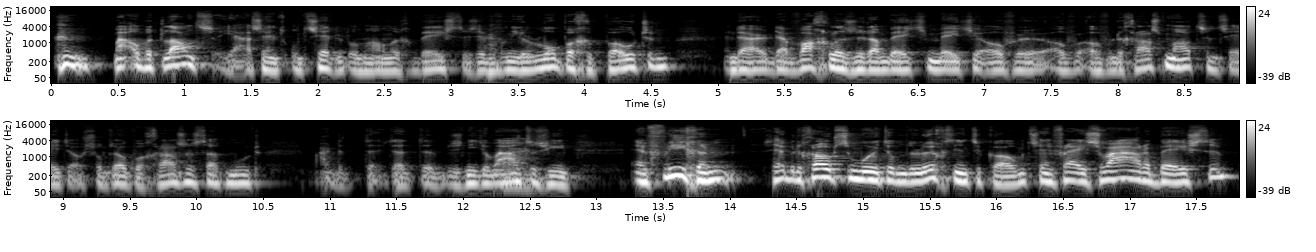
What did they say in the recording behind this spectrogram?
Maar op het land ja, zijn het ontzettend onhandige beesten. Ze hebben van die loppige poten. En daar, daar waggelen ze dan een beetje, een beetje over, over, over de grasmat. En ze eten soms ook wel gras als dat moet. Maar dat, dat, is niet om aan te zien. En vliegen, ze hebben de grootste moeite om de lucht in te komen. Het zijn vrij zware beesten.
